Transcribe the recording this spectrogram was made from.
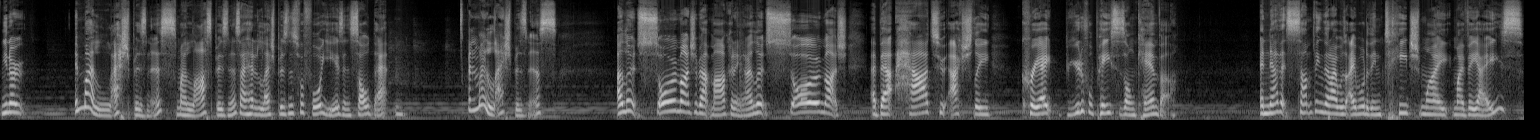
You know, in my lash business, my last business, I had a lash business for four years and sold that. In my lash business, I learned so much about marketing. I learned so much about how to actually create beautiful pieces on Canva. And now that's something that I was able to then teach my my VAs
